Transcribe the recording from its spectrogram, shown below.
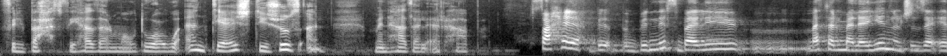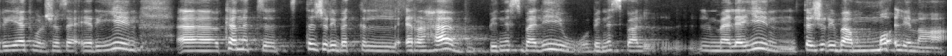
في البحث في هذا الموضوع؟ وأنت عشت جزءا من هذا الإرهاب؟ صحيح بالنسبة لي مثل ملايين الجزائريات والجزائريين آه، كانت تجربة الإرهاب بالنسبة لي وبالنسبة للملايين تجربة مؤلمة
